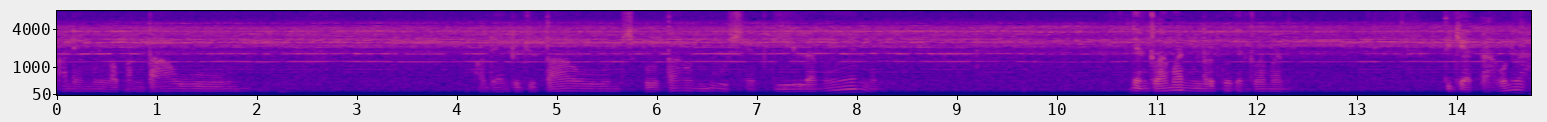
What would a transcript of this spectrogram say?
Ada yang mulai 8 tahun ada yang 7 tahun 10 tahun. Buset gila men. Jangan kelamaan menurut gue jangan kelamaan. Tiga tahun lah.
